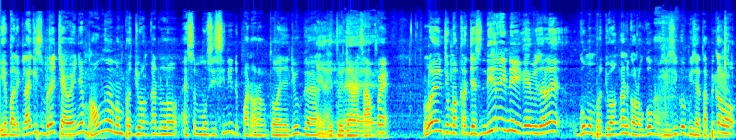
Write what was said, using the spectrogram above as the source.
ya balik lagi sebenarnya ceweknya mau nggak memperjuangkan lo as a musisi nih depan orang tuanya juga gitu jangan sampai lo yang cuma kerja sendiri nih kayak misalnya gue memperjuangkan kalau gue musisi gue bisa tapi kalau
